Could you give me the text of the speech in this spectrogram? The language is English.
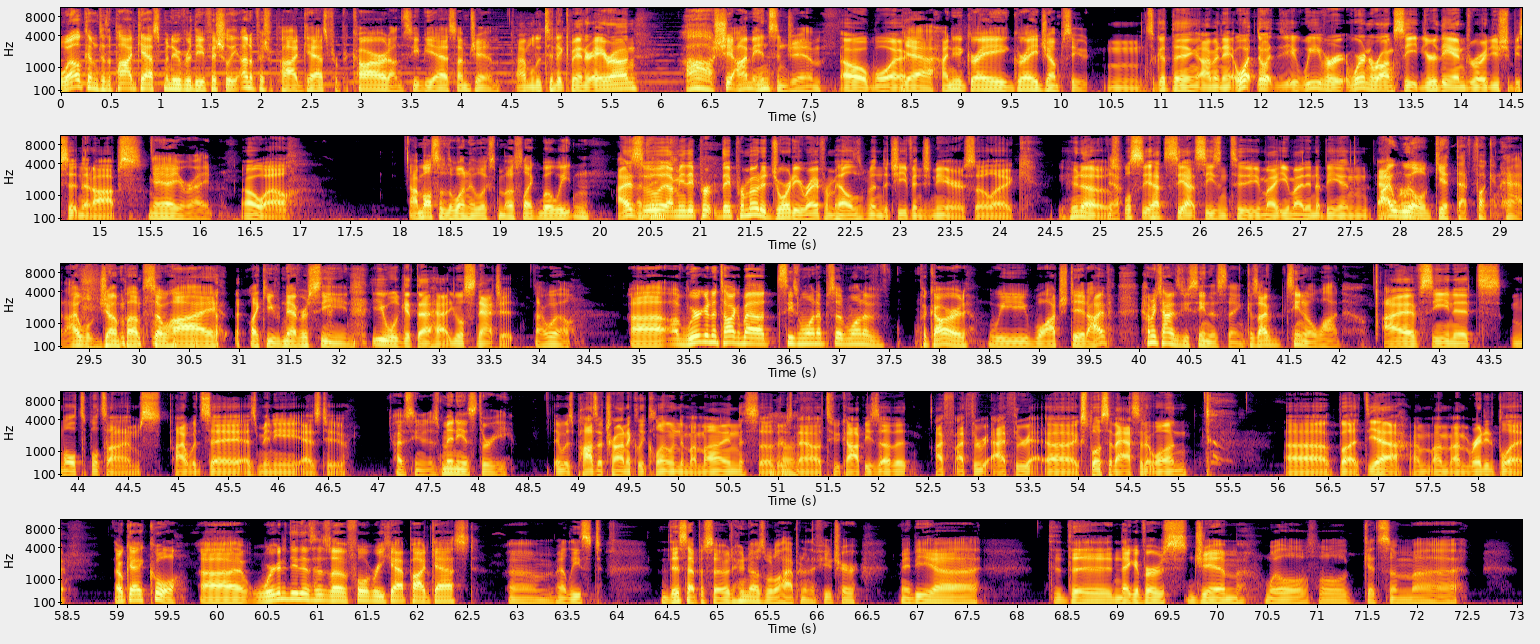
Welcome to the podcast maneuver, the officially unofficial podcast for Picard on CBS. I'm Jim. I'm Lieutenant Commander Aaron. Oh shit, I'm Ensign Jim. Oh boy, Yeah, I need a gray gray jumpsuit. Mm, it's a good thing I'm an. a- What? what we were we're in the wrong seat. You're the android. You should be sitting at ops. Yeah, you're right. Oh well. I'm also the one who looks most like Wil Wheaton. I, think- I mean they pr- they promoted Geordi right from helmsman to chief engineer. So like, who knows? Yeah. We'll see. Have to see at season two. You might you might end up being. I will get that fucking hat. I will jump up so high like you've never seen. You will get that hat. You'll snatch it. I will. Uh, we're gonna talk about season one, episode one of Picard. We watched it. I've how many times have you seen this thing? Because I've seen it a lot now. I have seen it multiple times. I would say as many as two. I've seen it as many as three. It was positronically cloned in my mind, so there's Uh-huh. now two copies of it. I, I threw I threw uh, explosive acid at one, uh, but yeah, I'm, I'm I'm ready to play. Okay, cool. Uh, we're gonna do this as a full recap podcast. Um, at least this episode. Who knows what'll happen in the future? Maybe uh, the, the Negaverse Jim will will get some uh,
